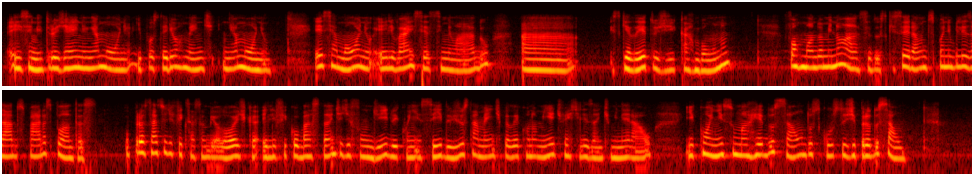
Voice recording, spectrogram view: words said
esse nitrogênio em amônia e posteriormente em amônio. Esse amônio, ele vai ser assimilado a esqueletos de carbono, formando aminoácidos que serão disponibilizados para as plantas. O processo de fixação biológica ele ficou bastante difundido e conhecido justamente pela economia de fertilizante mineral e com isso uma redução dos custos de produção.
